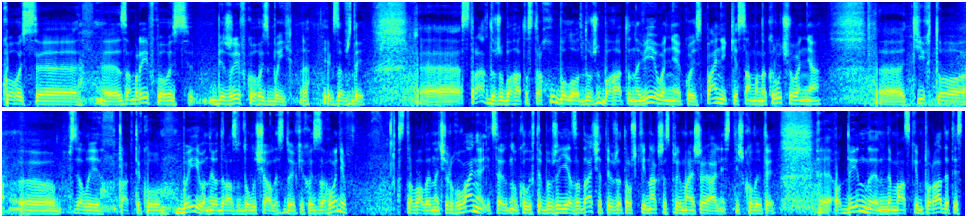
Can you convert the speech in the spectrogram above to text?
Когось е, е, замри, в когось біжи, в когось бий, як завжди. Е, страх, дуже багато страху було, дуже багато навіювання, якоїсь паніки, самонакручування. Е, ті, хто е, взяли тактику бий, вони одразу долучались до якихось загонів. Ставали на чергування, і це ну, коли в тебе вже є задача, ти вже трошки інакше сприймаєш реальність, ніж коли ти е, один, нема з ким порадитись.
